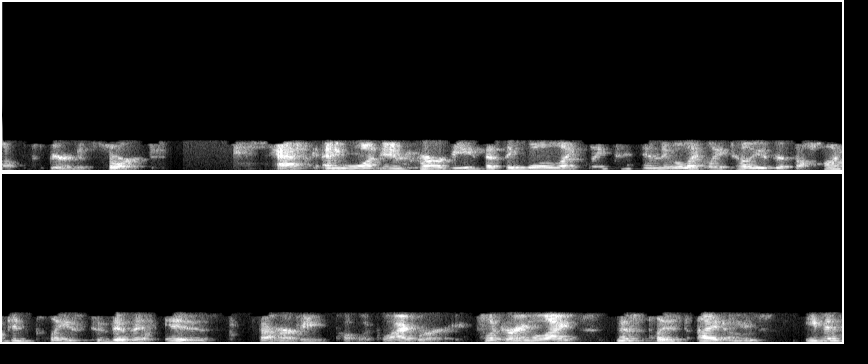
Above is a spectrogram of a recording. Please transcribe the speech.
of the spirited sort. Ask anyone in Harvey that they will likely, t- and they will likely tell you that the haunted place to visit is the Harvey Public Library. Flickering lights, misplaced items, even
